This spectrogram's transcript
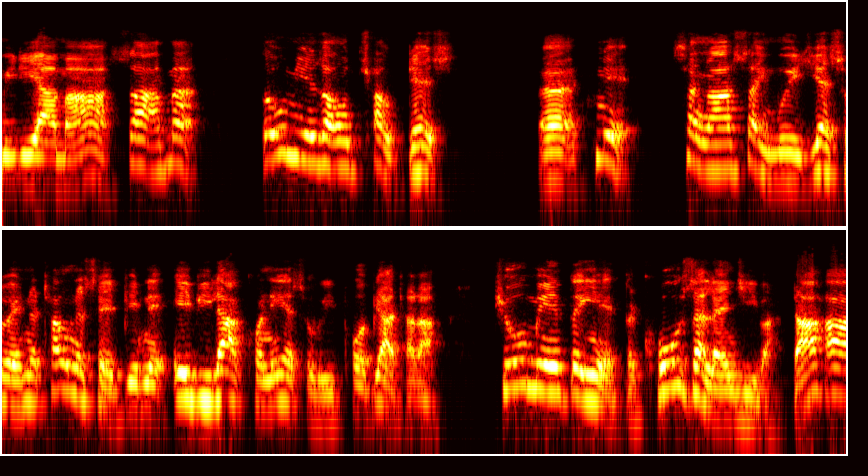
မီဒီယာမှာစာအမှတ်3မြင်းဆောင်6 dash အဲနှစ်15စိုက်မွေရက်ဆွဲ2020ပြည့်နှစ် AB လ9ရက်ဆိုပြီးဖော်ပြထားတာဖြိုးမင်းသိန်းရဲ့တခိုးဇလန်းကြီးပါဒါဟာ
